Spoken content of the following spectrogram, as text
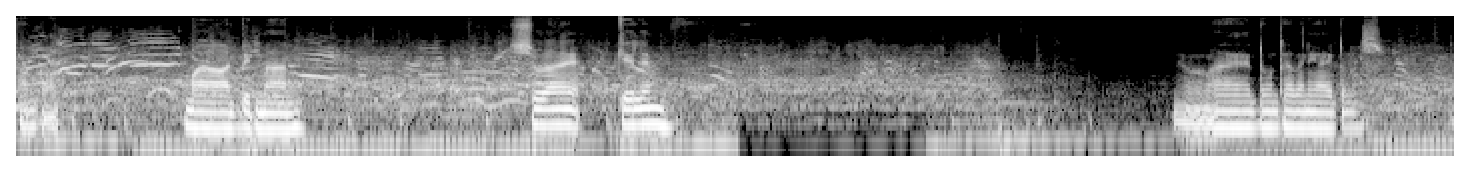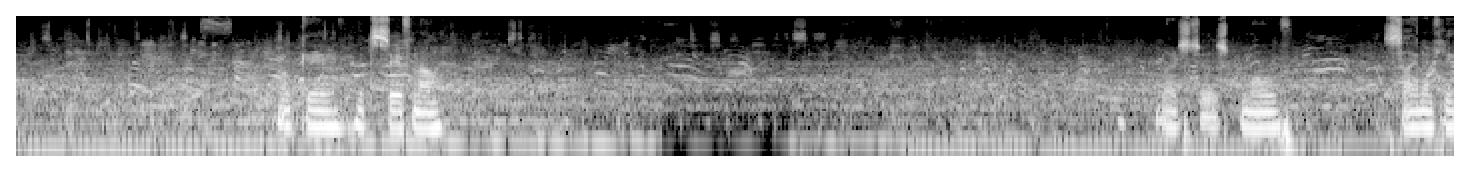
Thank god. My man. Should I kill him? Don't have any items. Okay, it's safe now. Let's just move silently.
